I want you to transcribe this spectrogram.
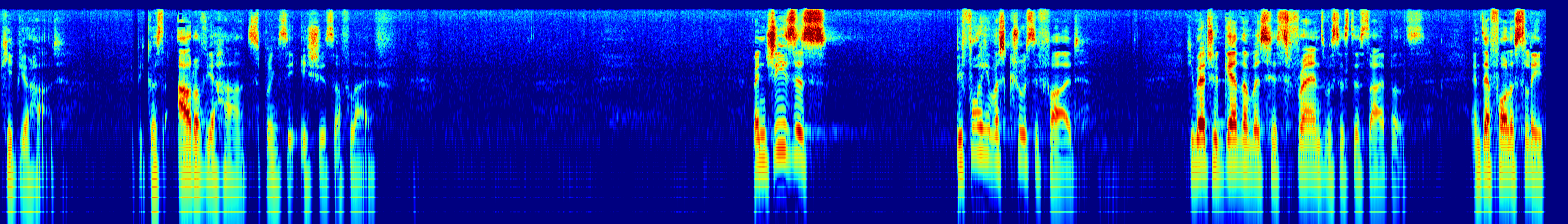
Keep your heart Because out of your heart springs the issues of life. When Jesus, before he was crucified, he were together with his friends, with his disciples, and they fall asleep.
